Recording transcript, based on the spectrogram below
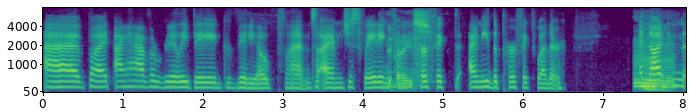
uh, but I have a really big video planned. I'm just waiting for the perfect. I need the perfect weather, and not Mm. in,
